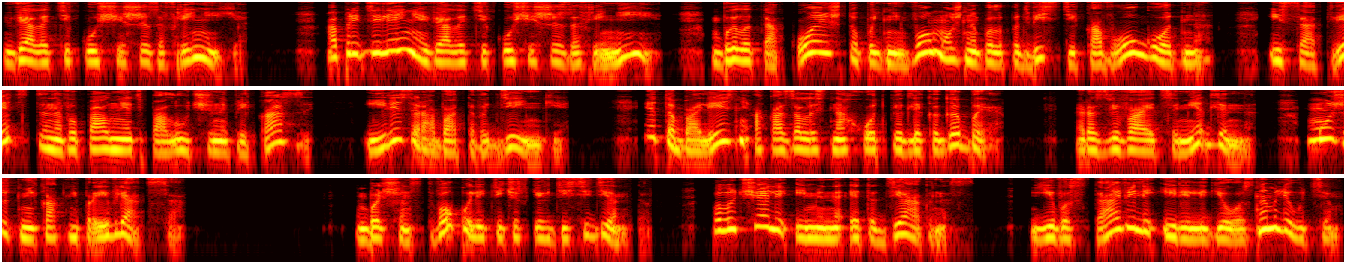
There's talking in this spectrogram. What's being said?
«вялотекущая шизофрения». Определение вялотекущей шизофрении было такое, что под него можно было подвести кого угодно и, соответственно, выполнять полученные приказы или зарабатывать деньги. Эта болезнь оказалась находкой для КГБ. Развивается медленно, может никак не проявляться. Большинство политических диссидентов получали именно этот диагноз. Его ставили и религиозным людям,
